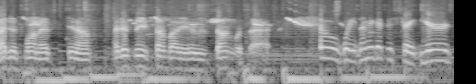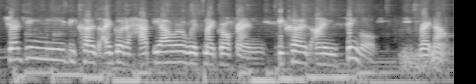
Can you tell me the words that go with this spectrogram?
I just wanted, you know, I just need somebody who's done with that. So, wait, let me get this straight. You're judging me because I go to happy hour with my girlfriends because I'm single right now.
